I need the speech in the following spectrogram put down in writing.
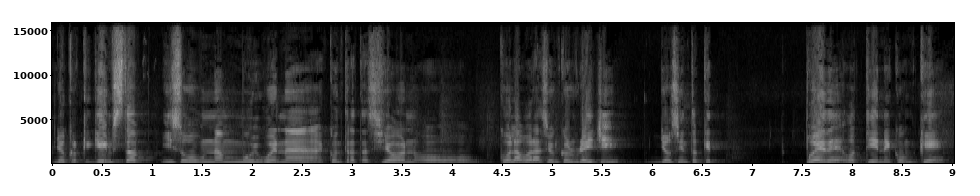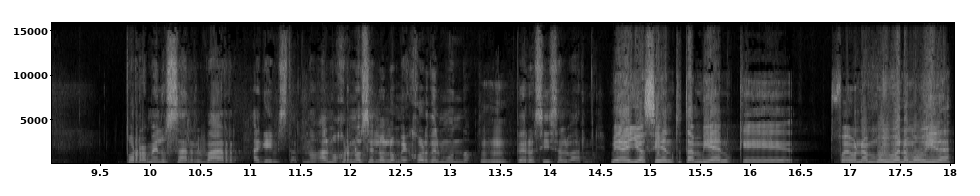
Yo creo que GameStop hizo una muy buena contratación o colaboración con Reggie. Yo siento que puede o tiene con qué, por lo menos, salvar a GameStop, ¿no? A lo mejor no sé lo, mejor del mundo, pero sí salvarlo. Mira, yo siento también que fue una muy buena movida.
